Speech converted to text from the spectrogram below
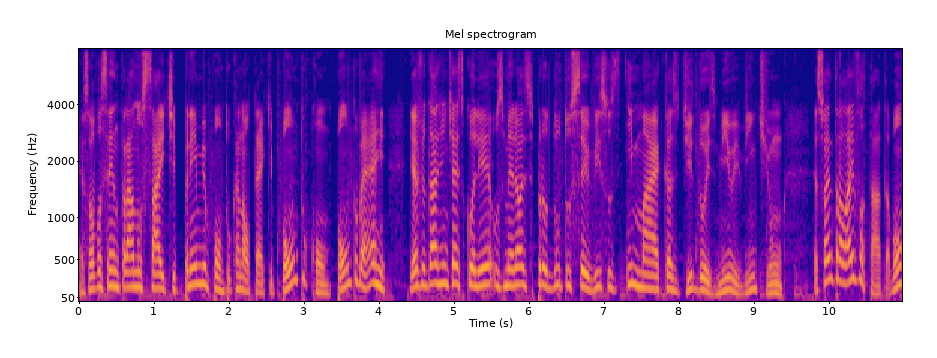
É só você entrar no site prêmio.canaltech.com.br e ajudar a gente a escolher os melhores produtos, serviços e marcas de 2021. É só entrar lá e votar, tá bom?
